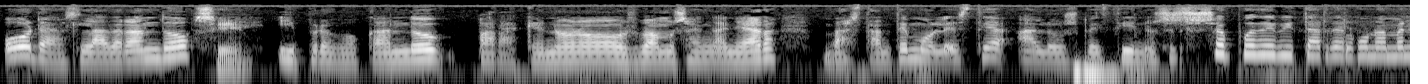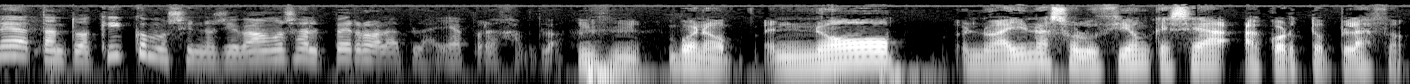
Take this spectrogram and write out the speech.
horas ladrando Sí. y provocando, para que no nos vamos a engañar, bastante molestia a los vecinos. ¿Eso se puede evitar de alguna manera, tanto aquí como si nos llevamos al perro a la playa, por ejemplo? Ujú. Bueno, no no hay una solución que sea a corto plazo,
